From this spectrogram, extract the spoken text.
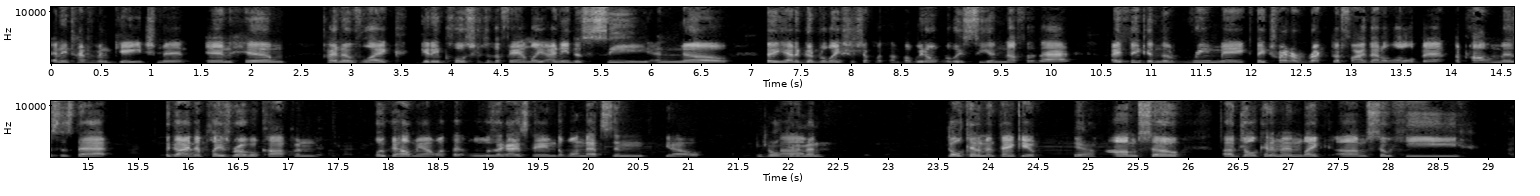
any type of engagement in him kind of like getting closer to the family. I need to see and know that he had a good relationship with them, but we don't really see enough of that. I think in the remake they try to rectify that a little bit. The problem is is that the guy that plays RoboCop and Luca, help me out. What, the, what was that guy's name? The one that's in you know Joel Um, Kinnaman. Joel Kinnaman. Thank you. yeah. Um, so uh, Joel Kinnaman, like, um, so he uh,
